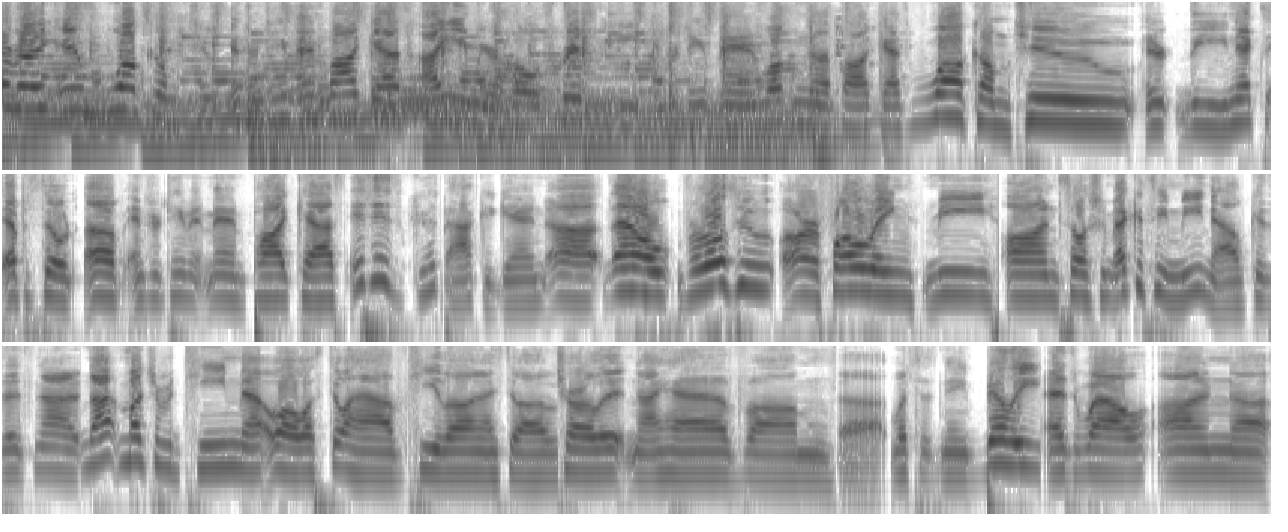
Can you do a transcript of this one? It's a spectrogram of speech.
Hello, everybody, and welcome to Entertainment Podcast. I am your host, Crispy Entertainment Man. Welcome to the podcast. Welcome to er- the next episode of Entertainment Man Podcast. It is good back again. Uh, now, for those who are following me on social media, I can see me now because it's not not much of a team now. Well, I still have Tila and I still have Charlotte and I have um uh what's his name Billy as well on uh,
